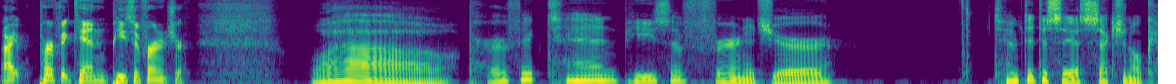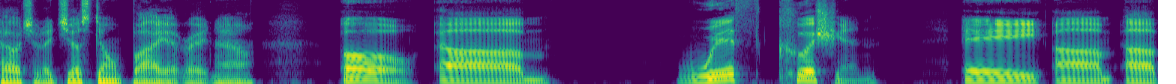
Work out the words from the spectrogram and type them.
All right, perfect 10 piece of furniture. Wow, perfect ten piece of furniture. Tempted to say a sectional couch, but I just don't buy it right now. Oh, um, with cushion, a um a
